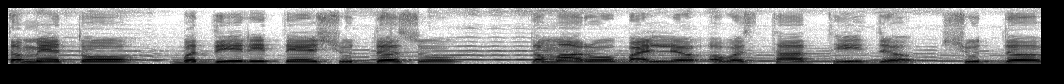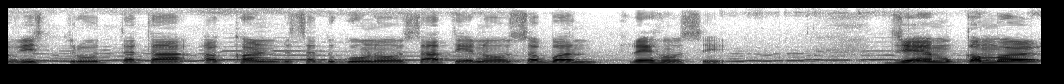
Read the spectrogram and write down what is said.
તમે તો બધી રીતે શુદ્ધ છો. તમારો બાલ્ય અવસ્થાથી જ શુદ્ધ, વિસ્તૃત તથા અખંડ સદ્ગુણો સાથેનો સંબંધ રહ્યો છે. જેમ કમળ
